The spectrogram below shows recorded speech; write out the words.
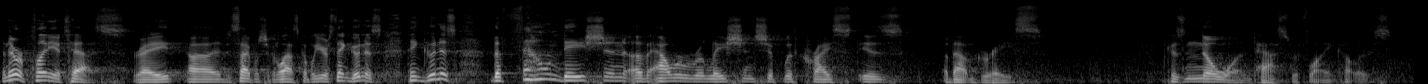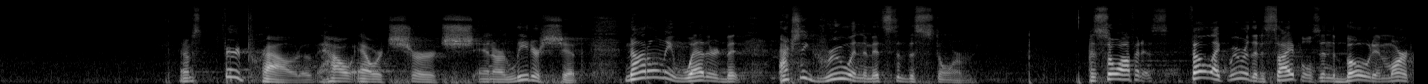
And there were plenty of tests, right? Uh, discipleship in the last couple years. Thank goodness. Thank goodness the foundation of our relationship with Christ is about grace. Because no one passed with flying colors. And I'm very proud of how our church and our leadership not only weathered, but actually grew in the midst of the storm. And so often it felt like we were the disciples in the boat in Mark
